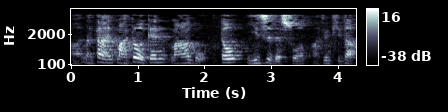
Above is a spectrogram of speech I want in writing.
啊，那当然马窦跟马尔谷都一致的说啊，就提到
